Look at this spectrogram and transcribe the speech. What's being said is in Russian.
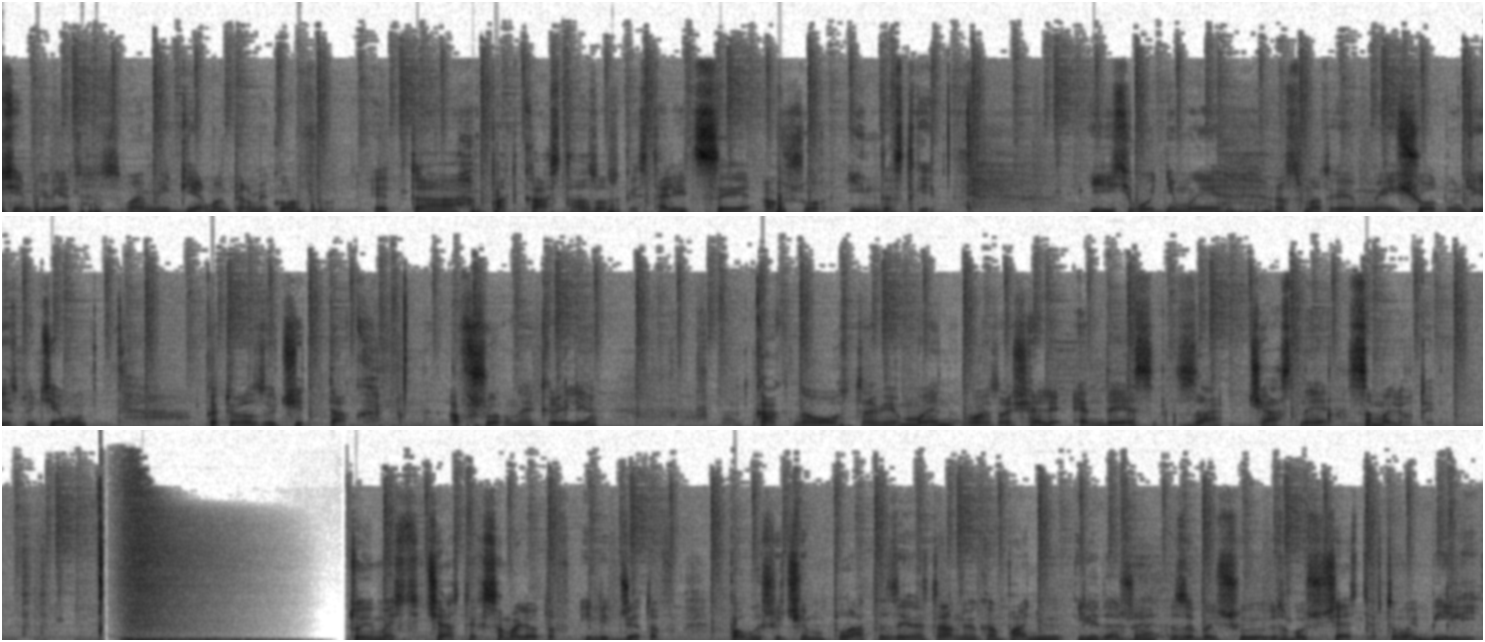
Всем привет, с вами Герман Пермяков. Это подкаст Азовской столицы Offshore Industry. И сегодня мы рассматриваем еще одну интересную тему, которая звучит так. Офшорные крылья. Как на острове Мэн возвращали НДС за частные самолеты. Стоимость частных самолетов или джетов повыше, чем плата за иностранную компанию или даже за большую, за большую часть автомобилей.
